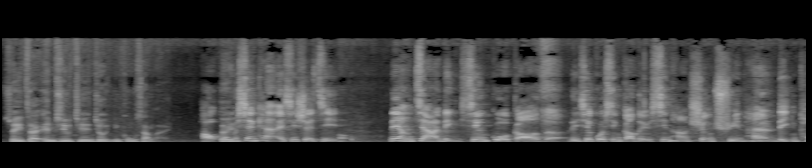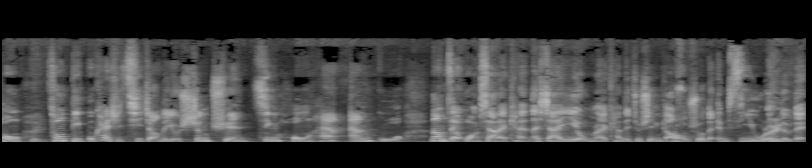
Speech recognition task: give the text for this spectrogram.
所以在 MCU 今天就已经攻上来。好，我们先看 IC 设计。量价领先过高的，领先过新高的有新航、盛群和灵通。从底部开始起涨的有生全、金鸿和安国。那么再往下来看，那下一页我们来看的就是你刚刚所说的 MCU 了，对，对不对？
